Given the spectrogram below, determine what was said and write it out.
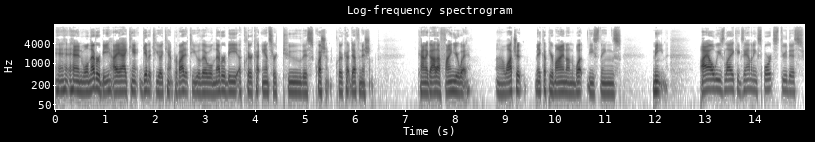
and will never be, I, I can't give it to you, I can't provide it to you. There will never be a clear cut answer to this question, clear cut definition. Kind of got to find your way. Uh, watch it, make up your mind on what these things mean. I always like examining sports through this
